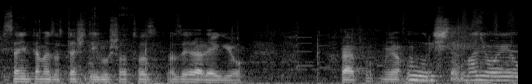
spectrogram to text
szerintem ez a testílusodhoz azért elég jó. Perform, ja. Úristen, nagyon jó.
